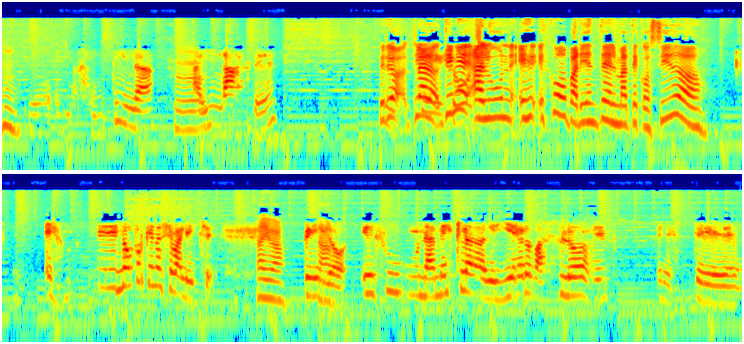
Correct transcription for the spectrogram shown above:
de- en Argentina, Mm. ahí nace. Pero, Este, claro, ¿tiene yo- algún... Es, es como pariente del mate cocido? Es, eh, no porque no lleva leche, Ahí va. pero es una mezcla de hierbas, flores, este,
